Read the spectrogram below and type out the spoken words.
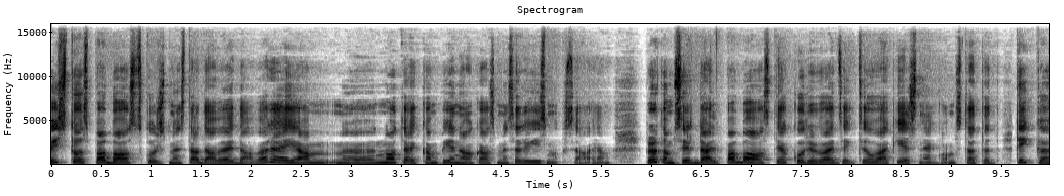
Visus tos pabalstus, kurus mēs tādā veidā varējām noteikt, kam pienākās, mēs arī izmaksājām. Protams, ir daļa pabalsti, ja, kur ir vajadzīgi cilvēku iesniegums. Tātad tika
